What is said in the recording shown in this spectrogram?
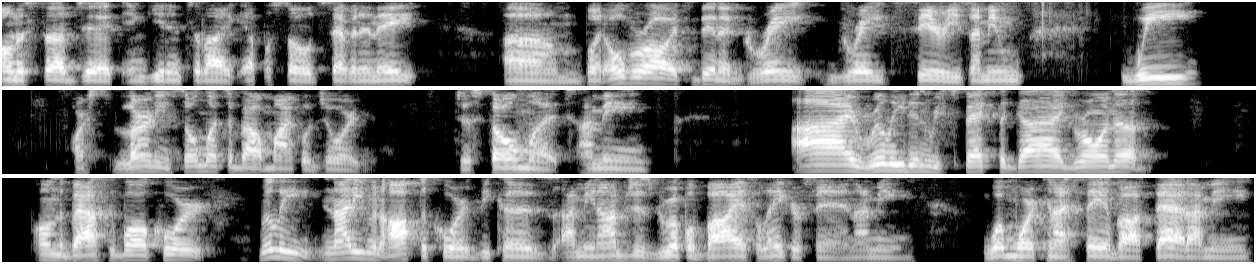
on the subject and get into like episode seven and eight. Um, but overall, it's been a great, great series. I mean, we are learning so much about Michael Jordan, just so much. I mean, I really didn't respect the guy growing up on the basketball court. Really, not even off the court because I mean, I'm just grew up a biased Laker fan. I mean, what more can I say about that? I mean,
